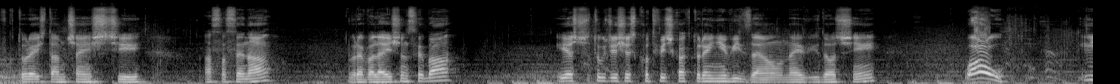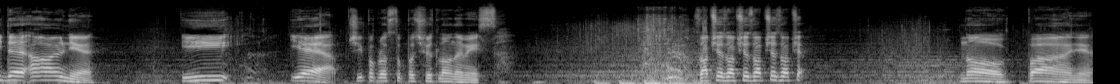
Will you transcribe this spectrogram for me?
W którejś tam części Asasyna. W Revelations chyba. I jeszcze tu gdzieś jest kotwiczka, której nie widzę najwidoczniej. Wow! Idealnie! I... Yeah, czyli po prostu podświetlone miejsca. Złap się, złap się, złap się, złap się. No, panie.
